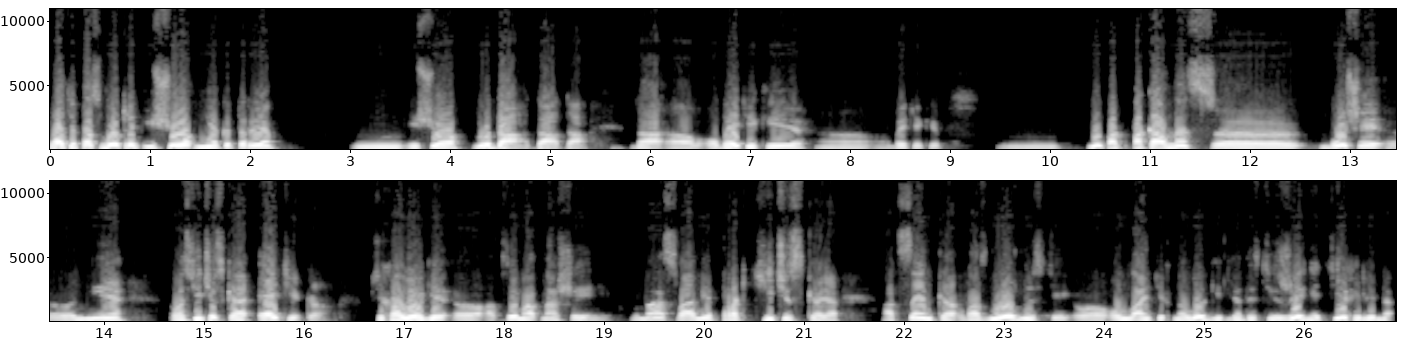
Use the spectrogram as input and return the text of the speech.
Давайте посмотрим еще некоторые, еще, ну да, да, да, да, а, об этике, об этике. Ну, пока у нас э, больше э, не классическая этика, психология э, взаимоотношений, у нас с вами практическая оценка возможностей э, онлайн-технологий для достижения тех или,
